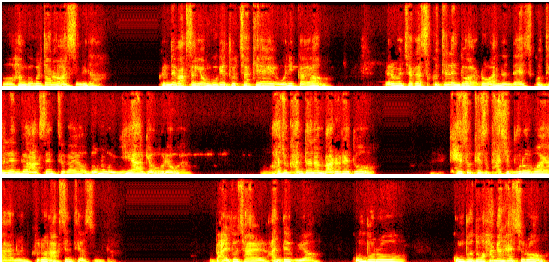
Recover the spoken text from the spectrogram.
어, 한국을 떠나왔습니다. 그런데 막상 영국에 도착해 오니까요. 여러분 제가 스코틀랜드로 왔는데 스코틀랜드 악센트가요 너무 이해하기 어려워요. 아주 간단한 말을 해도 계속해서 다시 물어봐야 하는 그런 악센트였습니다. 말도 잘 안 되고요. 공부로 공부도 하면 할수록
